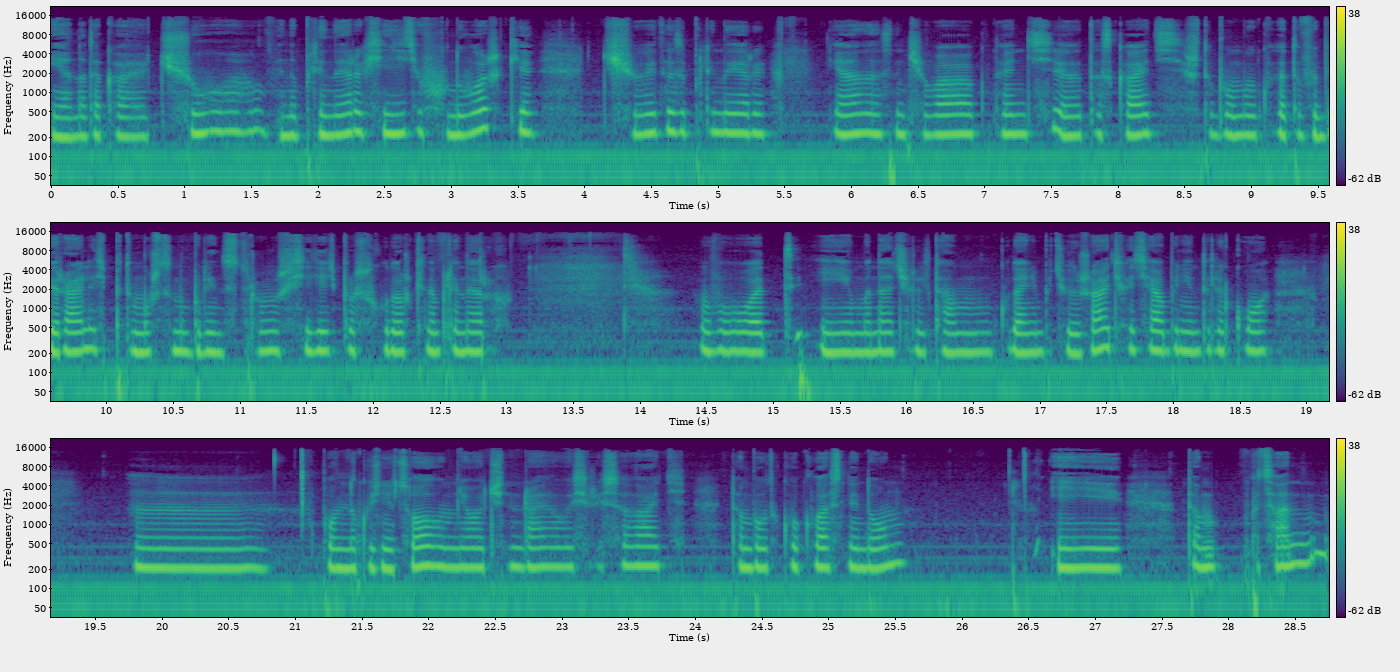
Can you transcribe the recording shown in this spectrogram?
и она такая, чё, вы на пленерах сидите в художке? Что это за пленеры? И она нас начала куда-нибудь э, таскать, чтобы мы куда-то выбирались, потому что, ну, блин, стрёмно сидеть просто в художке на пленерах. Вот, и мы начали там куда-нибудь уезжать хотя бы недалеко. М-м, помню, на Кузнецова мне очень нравилось рисовать. Там был такой классный дом, и там пацан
